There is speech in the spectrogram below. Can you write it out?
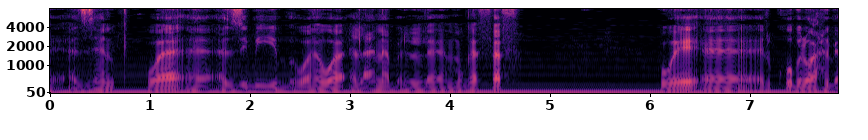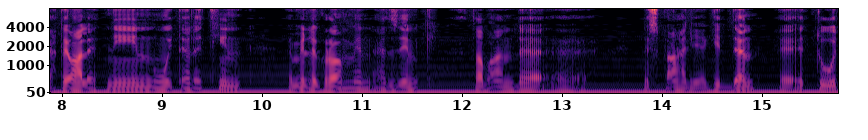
الزنك والزبيب وهو العنب المجفف. والكوب الواحد بيحتوي على اتنين وتلاتين ملي جرام من الزنك. طبعا ده نسبة عالية جدا. التوت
